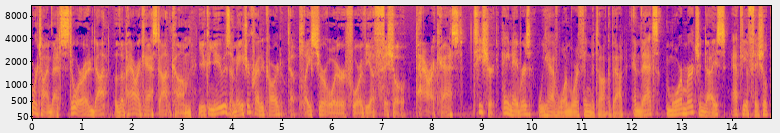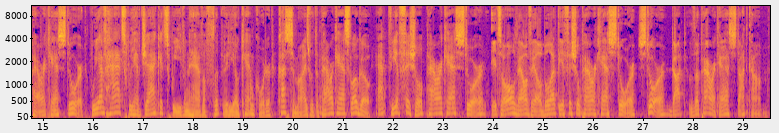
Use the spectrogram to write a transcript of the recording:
more time, that's store.theparacast.com. You can use a major credit card to place your order for the official Paracast t-shirt. Hey neighbors, we have one more thing to talk about, and that's more merchandise at the official Paracast store. We have hats, we have jackets, we even have a flip video camcorder customized with the Paracast logo at the official Paracast store. It's all now available at the official Paracast store, store.theparacast.com.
